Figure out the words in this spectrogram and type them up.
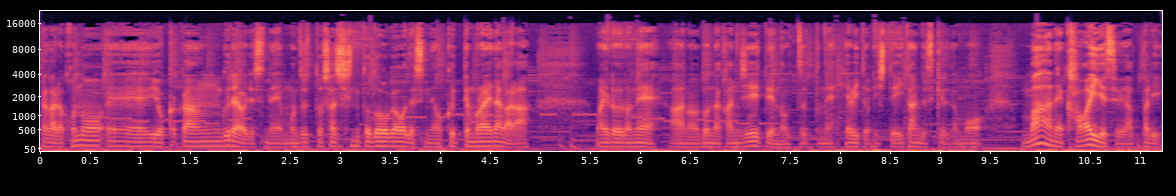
だからこの、えー、4日間ぐらいはですね、もうずっと写真と動画をですね、送ってもらいながら、まあいろいろね、あの、どんな感じっていうのをずっとね、やりとりしていたんですけれども、まあね、可愛いですよ、やっぱり。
